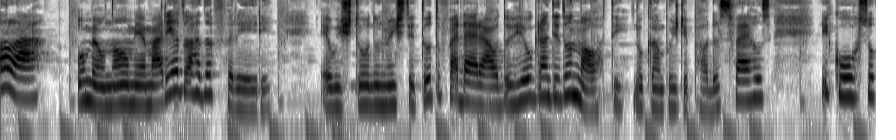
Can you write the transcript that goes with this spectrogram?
Olá, o meu nome é Maria Eduarda Freire. Eu estudo no Instituto Federal do Rio Grande do Norte, no campus de Pau dos Ferros, e curso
